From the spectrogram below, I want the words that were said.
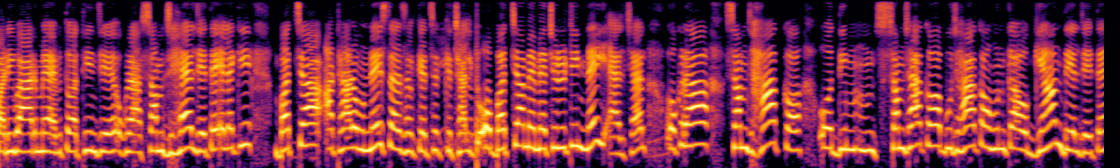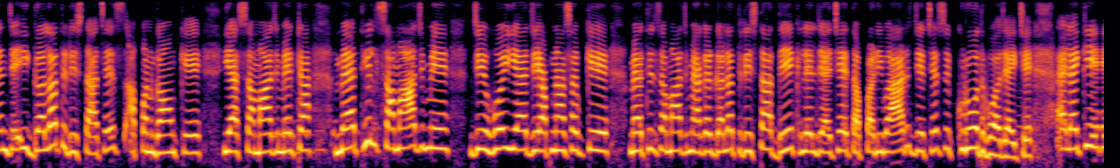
परिवार में आबितथिन जे ओकरा समझायल जेतै। कि बच्चा अठारह उन्नैस सालके छ- के छल तऽ ओ बच्चामे मेच्योरिटी नहि आयल छल। ओकरा समझा कऽ ओ समझा कऽ बुझा कऽ हुनका ओ ज्ञान देल जैतनि जे ई गलत रिश्ता छै अपन गाँवके या समाजमे एकटा मैथिल समाजमे जे होइए जे अपना सबके मैथिल समाजमे अगर गलत रिश्ता देख लेल छै तऽ परिवार जे छै से क्रोध भऽ जाइ छै। एहि लए कि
